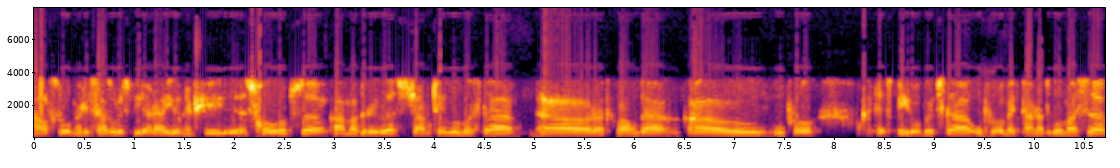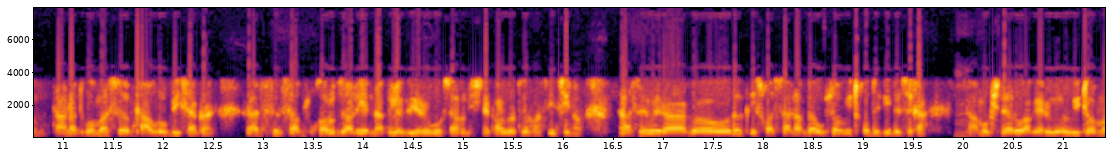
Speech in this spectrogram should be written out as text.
ხალხს, რომელიც საზღვრისპირა რაიონებში ცხოვრობს, გამაგრებას, ჩამთელობას და რა თქმა უნდა, უფრო უკეთეს პირობებს და უფრო მეტ თანადგომას თანადგომას მთავრობისაგან რაც სამწუხარო ძალიან ნაკლებია როგორც აღნიშნე კალბატონმა სიცინო ასევე რა და კითხვა სანამ დაუსვა ვიტყოდი კიდეც ახლა გამოჩნდა რომ აგერ ვითომ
